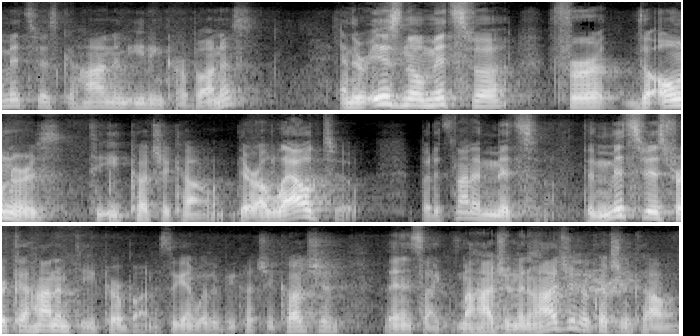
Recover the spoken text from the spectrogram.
mitzvah is kahanim eating karbanis. And there is no mitzvah for the owners to eat kachikalim. They're allowed to, but it's not a mitzvah. The mitzvah is for kahanim to eat karbanis. Again, whether it be kachikachim, then it's like mahajim and mahajim or kachin kalim.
